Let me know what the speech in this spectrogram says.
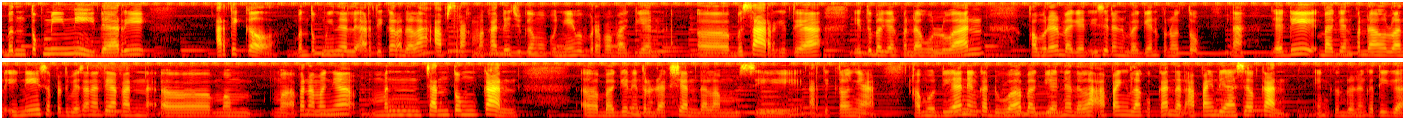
bentuk mini dari artikel. Bentuk mini dari artikel adalah abstrak, maka dia juga mempunyai beberapa bagian uh, besar gitu ya. Itu bagian pendahuluan, kemudian bagian isi dan bagian penutup. Nah, jadi bagian pendahuluan ini seperti biasa nanti akan uh, mem, apa namanya mencantumkan uh, bagian introduction dalam si artikelnya. Kemudian yang kedua bagiannya adalah apa yang dilakukan dan apa yang dihasilkan. Yang kedua dan ketiga,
